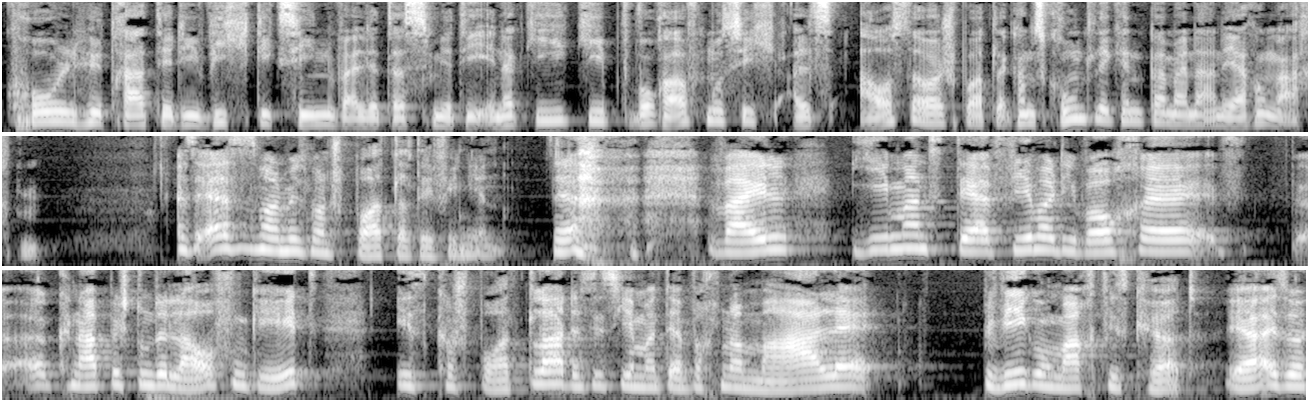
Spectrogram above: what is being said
Kohlenhydrate, die wichtig sind, weil das mir die Energie gibt. Worauf muss ich als Ausdauersportler ganz grundlegend bei meiner Ernährung achten? Also erstens mal wir einen Sportler definieren. Ja? Weil jemand, der viermal die Woche eine knappe Stunde laufen geht, ist kein Sportler. Das ist jemand, der einfach normale Bewegung macht, wie es gehört. Ja, also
